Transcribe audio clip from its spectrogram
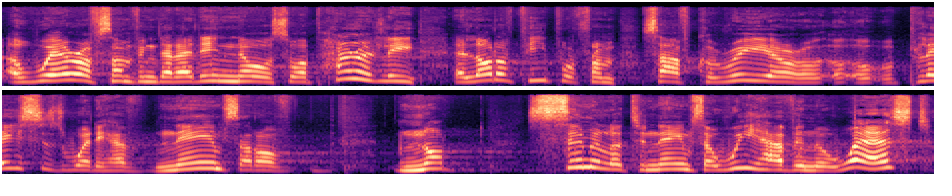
aware of something that I didn't know. So apparently, a lot of people from South Korea or, or, or places where they have names that are not similar to names that we have in the West,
